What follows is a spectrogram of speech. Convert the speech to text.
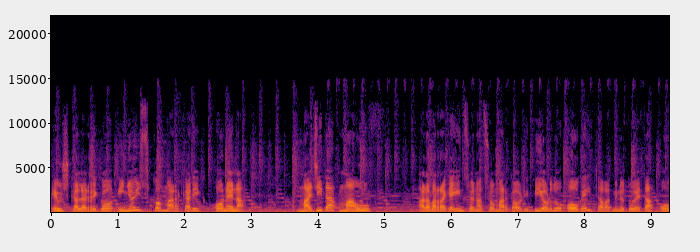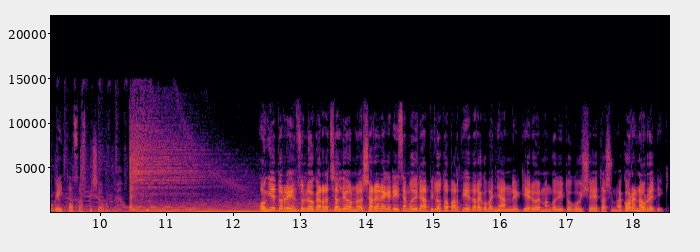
Euskal Herriko inoizko markarik onena. Majida Mauf. Arabarrak egin zuen atzo marka hori. Bi ordu, hogeita bat minutu eta hogeita zazpi segunda. Ongi etorri entzuleo garratxaldeon, sarrerak ere izango dira pilota partietarako baina gero emango ditugu xehetasunak. Horren aurretik,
